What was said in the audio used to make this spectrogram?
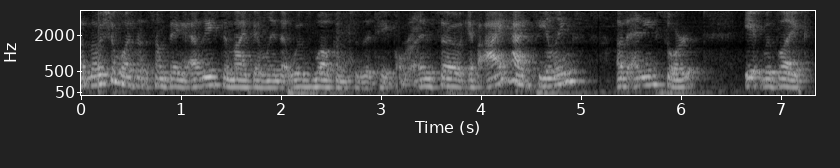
emotion wasn't something, at least in my family, that was welcome to the table. Right. And so, if I had feelings of any sort, it was like,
